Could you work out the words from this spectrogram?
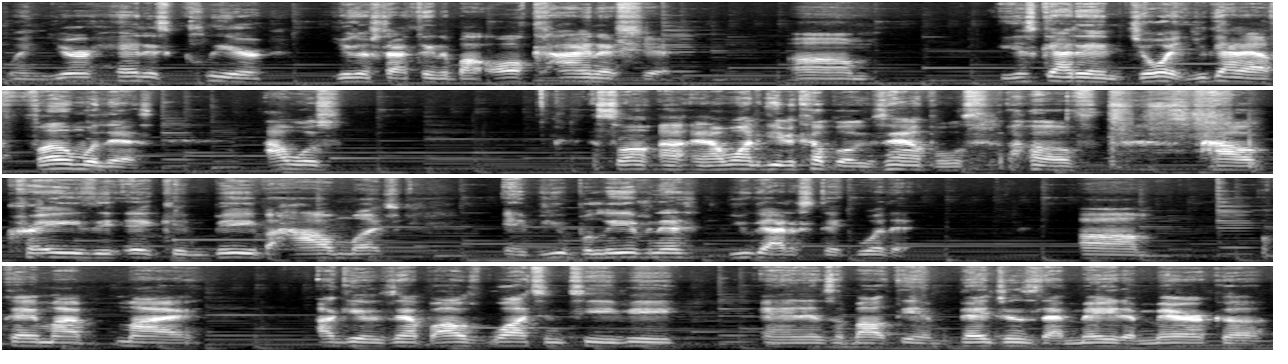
When your head is clear, you're gonna start thinking about all kind of shit. Um, you just gotta enjoy it. You gotta have fun with this. I was so, uh, and I want to give you a couple of examples of how crazy it can be, but how much, if you believe in it, you got to stick with it. Um, okay, my my, I'll give an example. I was watching TV, and it's about the inventions that made America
